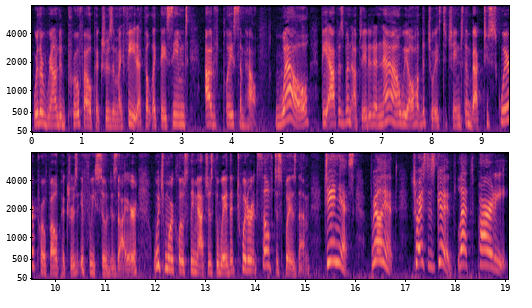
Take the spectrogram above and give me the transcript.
were the rounded profile pictures in my feed. I felt like they seemed out of place somehow. Well, the app has been updated, and now we all have the choice to change them back to square profile pictures if we so desire, which more closely matches the way that Twitter itself displays them. Genius! Brilliant! Choice is good. Let's party!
